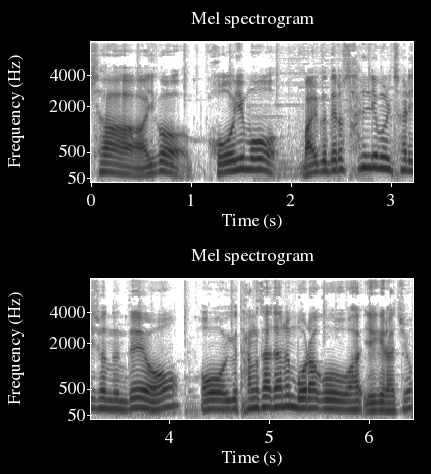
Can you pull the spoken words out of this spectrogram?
자, 이거 거의 뭐 말 그대로 살림을 차리셨는데요. 어, 이거 당사자는 뭐라고 하- 얘기를 하죠?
